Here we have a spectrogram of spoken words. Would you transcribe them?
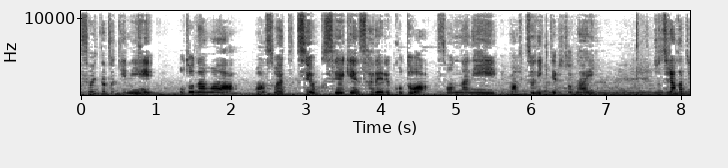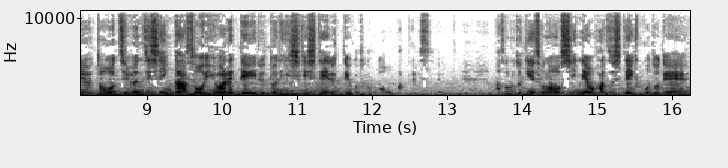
そういった時に大人は、まあそうやって強く制限されることはそんなに、まあ普通に生きてるとないどちらかというと、自分自身がそう言われていると認識しているっていうことの方が多かったりする。まあ、その時にその信念を外していくことで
